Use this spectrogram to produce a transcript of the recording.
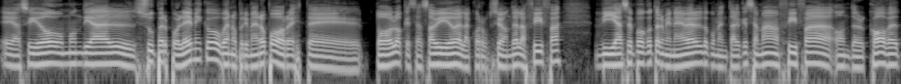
eh, ha sido un mundial súper polémico, bueno, primero por este todo lo que se ha sabido de la corrupción de la FIFA. Vi hace poco, terminé de ver el documental que se llama FIFA Undercovered,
